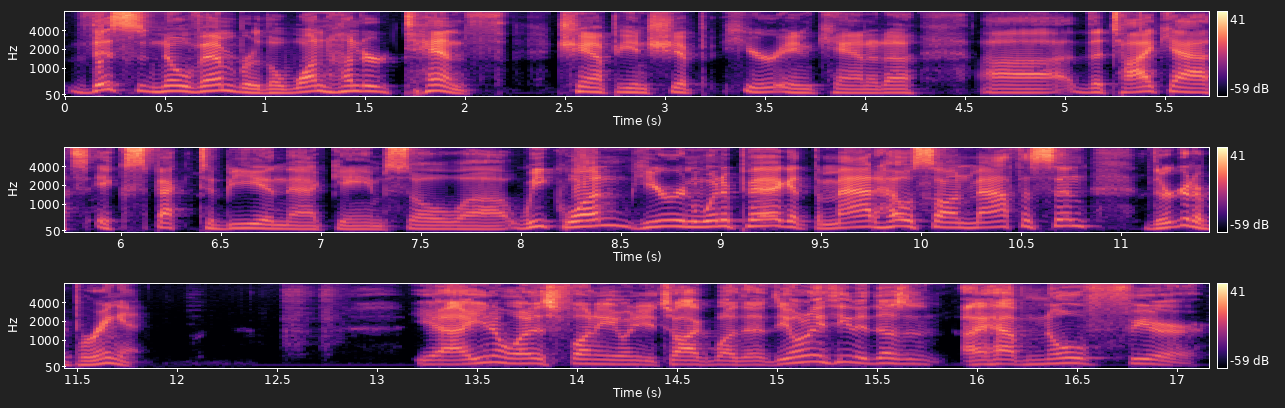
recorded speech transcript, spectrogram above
this November, the 110th championship here in Canada. Uh, the Ticats expect to be in that game. So, uh, week one here in Winnipeg at the Madhouse on Matheson, they're going to bring it. Yeah, you know what is funny when you talk about that? The only thing that doesn't, I have no fear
